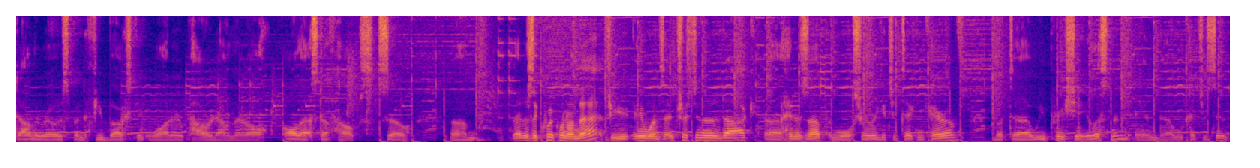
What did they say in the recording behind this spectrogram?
down the road spend a few bucks, get water, power down there, all all that stuff helps. So. Um, that is a quick one on that. If you, anyone's interested in a dock, uh, hit us up and we'll surely get you taken care of. But uh, we appreciate you listening and uh, we'll catch you soon.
